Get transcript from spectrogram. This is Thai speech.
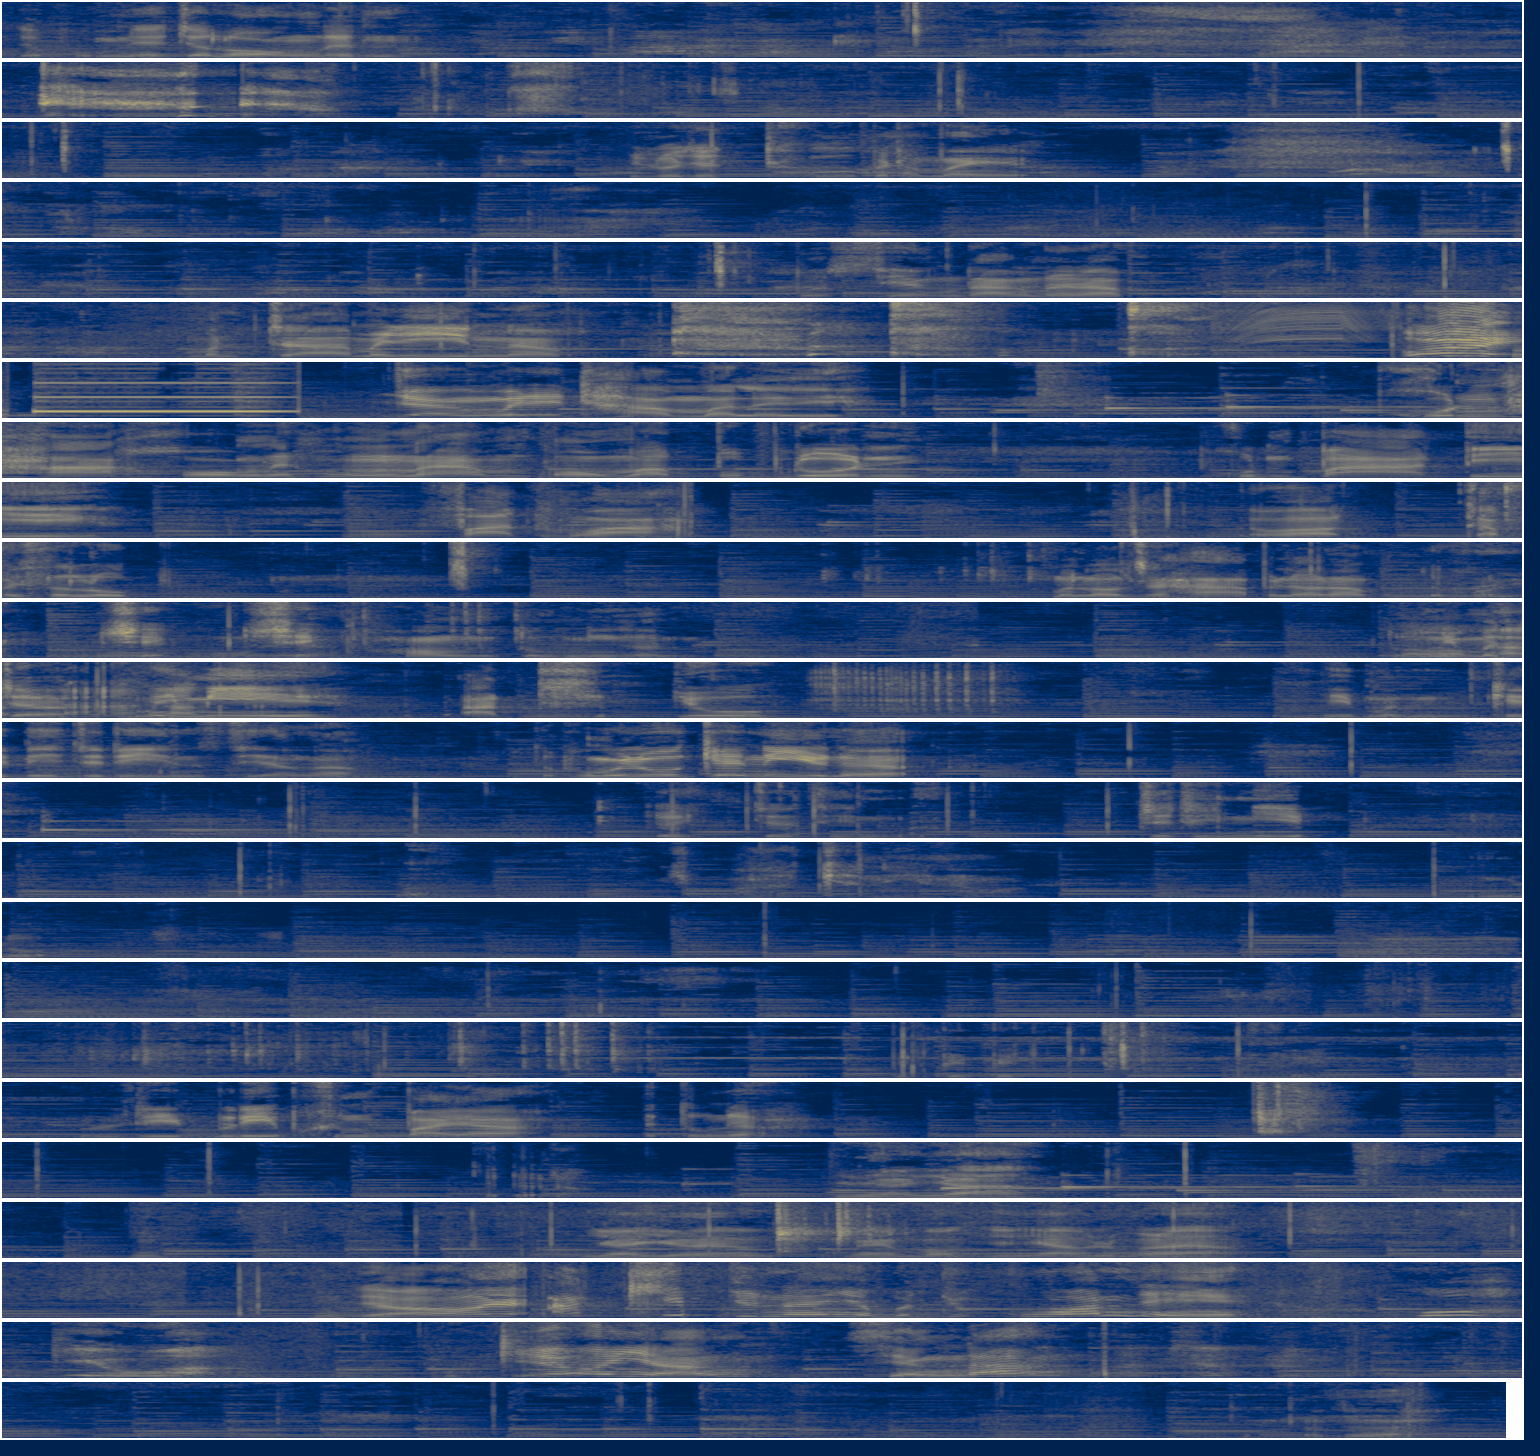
เดี๋ยวผมเนี่ยจะลองเล่น ไม่รู้จะถือไปทำไมเปิดเสียงดังด้วยนะครับ มันจะไม่ได้ยินนะครับโอ้ย ยังไม่ได้ทำอะไรเลยค้นหาของในห้องน้ำออกมาปุ๊บโดน คุณป้าตีฟาดหัว แล้วก็กลับไปสรุปเหมันเราจะหาไปแล้วนะครับเดี๋ยวขอเช็คเช็คห้องตรงนี้ก่อนตรงนี้มันจะไม่มีอัดคลิปอยู่นี่มันแกนี่จะได้ยินเสียงครับแต่ผมไม่รู้ว่าแกนี่อยู่ไหนอะเอ้ยเจอที่เจอที่หนีบ รีบรีบขึ้นไปอะไอตรงเนี้ยเดี๋ยวเดี๋ยวเดี๋ยว Cái này giá Hử? Giá dưới mẹ bao chị giáo đến bao nào เดี๋ยวอัดคลิปอยู่นะอย่ามาจุกวนดิโอ้ Kiều ạ เกี่ยวอะไรอย่างเสียงดังเดี๋ยว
